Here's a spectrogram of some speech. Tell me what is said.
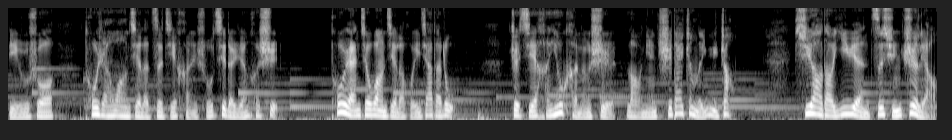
比如说，突然忘记了自己很熟悉的人和事，突然就忘记了回家的路，这些很有可能是老年痴呆症的预兆，需要到医院咨询治疗。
